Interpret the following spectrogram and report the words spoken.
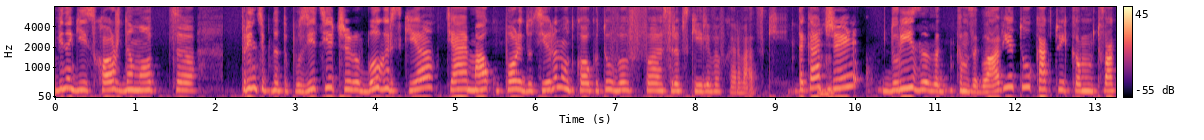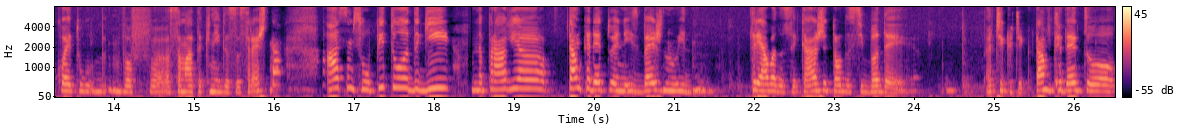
винаги изхождам от принципната позиция, че в българския тя е малко по-редуцирана, отколкото в сръбски или в харватски. Така че дори за, към заглавието, както и към това, което в самата книга се среща, аз съм се опитала да ги направя там, където е неизбежно и трябва да се каже, то да си бъде ачик-ачик. Там, където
